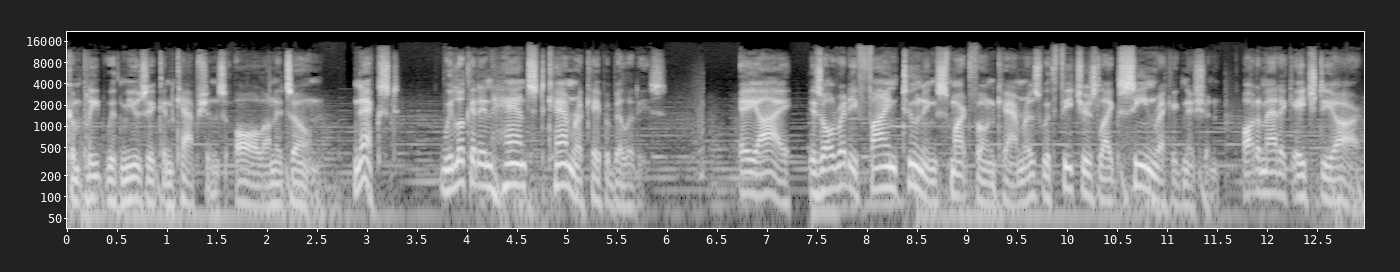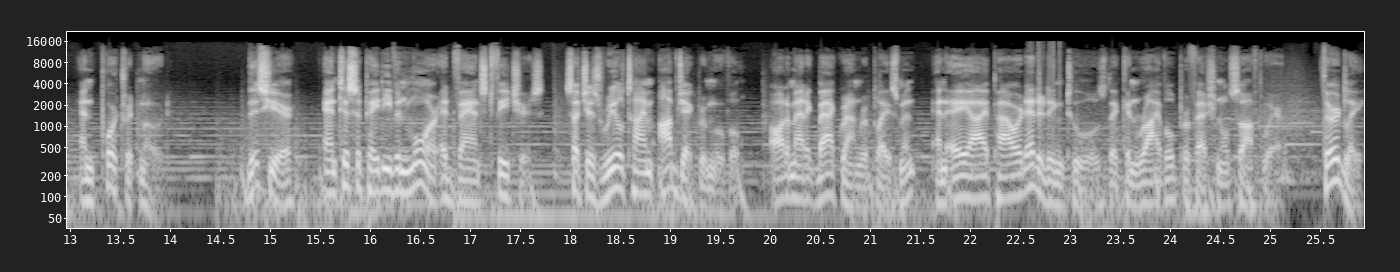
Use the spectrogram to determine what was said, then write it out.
complete with music and captions all on its own. Next, we look at enhanced camera capabilities. AI is already fine-tuning smartphone cameras with features like scene recognition, automatic HDR, and portrait mode. This year, anticipate even more advanced features, such as real-time object removal, automatic background replacement, and AI-powered editing tools that can rival professional software. Thirdly,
